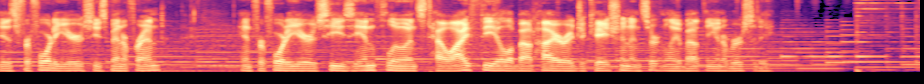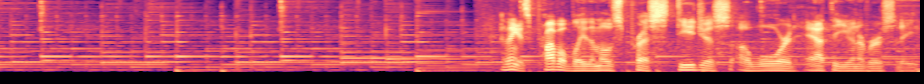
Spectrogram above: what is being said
is for 40 years he's been a friend, and for 40 years he's influenced how I feel about higher education and certainly about the university. I think it's probably the most prestigious award at the university,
